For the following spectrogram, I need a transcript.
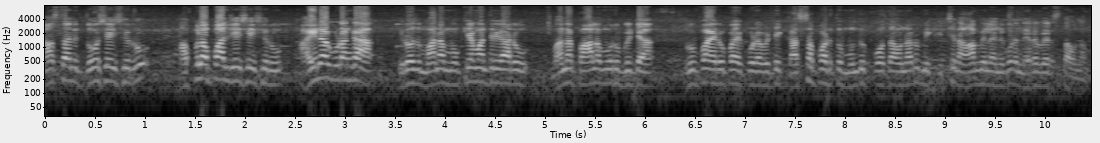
రాష్ట్రాన్ని దోషేసిర్రు అప్పులపాలు చేసేసిర్రు. అయినా కూడా ఈరోజు మన ముఖ్యమంత్రి గారు మన పాలమూరు బిడ్డ రూపాయి రూపాయి కూడా పెట్టి కష్టపడుతూ ముందుకు పోతా ఉన్నారు. మీకు ఇచ్చిన హామీలన్నీ కూడా నెరవేరుస్తా ఉన్నాం.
